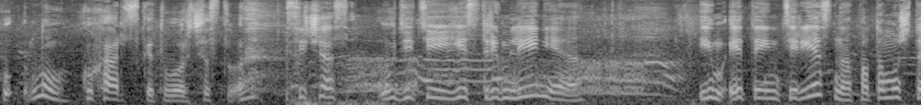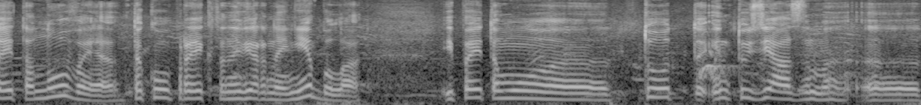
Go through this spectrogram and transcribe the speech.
ку- ну, кухарское творчество. Сейчас у детей есть стремление, им это интересно, потому что это новое. Такого проекта, наверное, не было. И поэтому э, тот энтузиазм, э,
